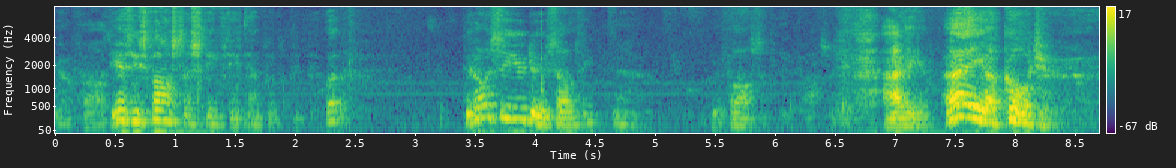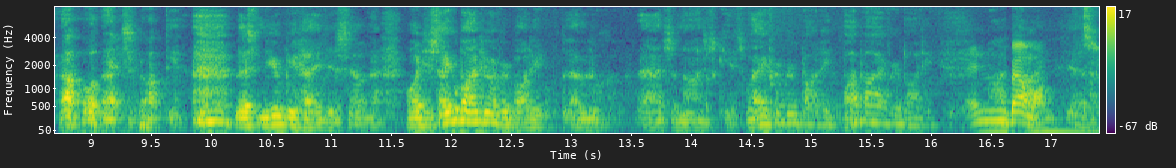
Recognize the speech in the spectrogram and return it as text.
You're fast. Yes, he's fast asleep. What? Did I see you do something? No. You're fast asleep, fast asleep. And he, hey, I caught you. Oh, that's not it. Listen, you behave yourself now. Why don't you say goodbye to everybody? Blow, look, that's a nice kiss. Wave for everybody. Bye-bye, everybody. In Bye-bye. Belmont. Yes.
